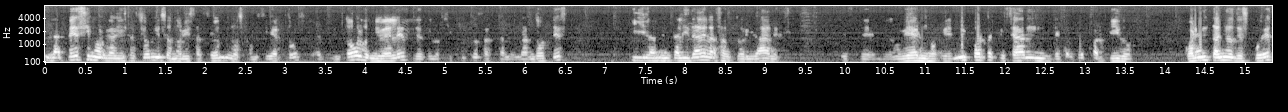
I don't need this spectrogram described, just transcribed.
la pésima organización y sonorización de los conciertos, en todos los niveles, desde los chiquitos hasta los grandotes, y la mentalidad de las autoridades este, del gobierno, no importa que sean de cualquier partido, 40 años después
